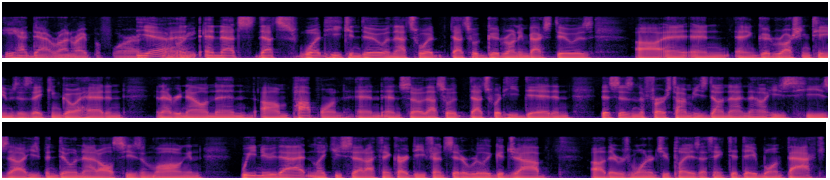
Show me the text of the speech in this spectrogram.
he had that run right before. Yeah, and and that's that's what he can do, and that's what that's what good running backs do is. Uh, and, and and good rushing teams is they can go ahead and, and every now and then um, pop one. And and so that's what that's what he did. And this isn't the first time he's done that now. He's he's uh, he's been doing that all season long. And we knew that, and like you said, I think our defense did a really good job. Uh, there was one or two plays I think that they want back,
